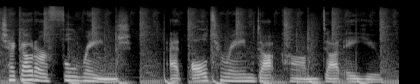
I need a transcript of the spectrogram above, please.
Check out our full range at allterrain.com.au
